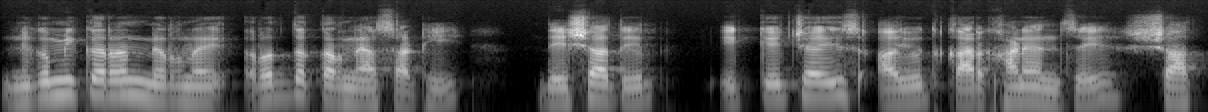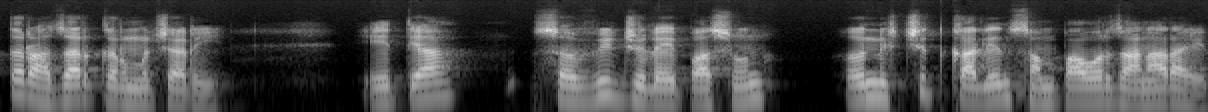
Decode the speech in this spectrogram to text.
निगमीकरण निर्णय रद्द करण्यासाठी देशातील एक्केचाळीस आयुध कारखान्यांचे शहात्तर हजार कर्मचारी येत्या सव्वीस जुलैपासून अनिश्चितकालीन संपावर जाणार आहेत.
